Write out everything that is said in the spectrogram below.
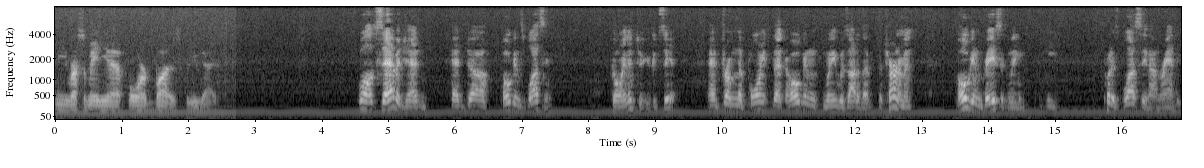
the WrestleMania four buzz for you guys? Well, Savage had had uh, Hogan's blessing going into. You could see it, and from the point that Hogan, when he was out of the, the tournament, Hogan basically he put his blessing on Randy.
